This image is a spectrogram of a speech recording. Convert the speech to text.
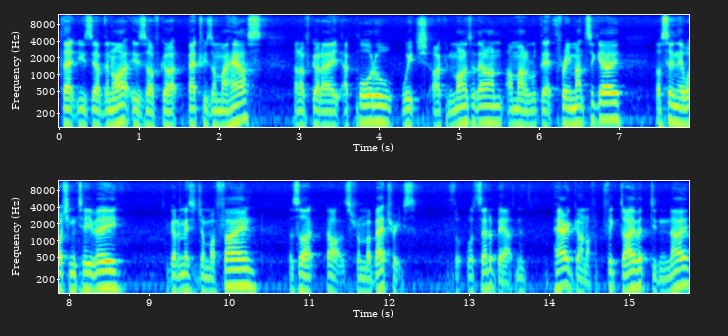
that used the other night is I've got batteries on my house and I've got a, a portal which I can monitor that on. I might have looked at three months ago. I was sitting there watching TV. I got a message on my phone. I was like, oh, it's from my batteries. I thought, what's that about? And the power had gone off. I flicked over, didn't know.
